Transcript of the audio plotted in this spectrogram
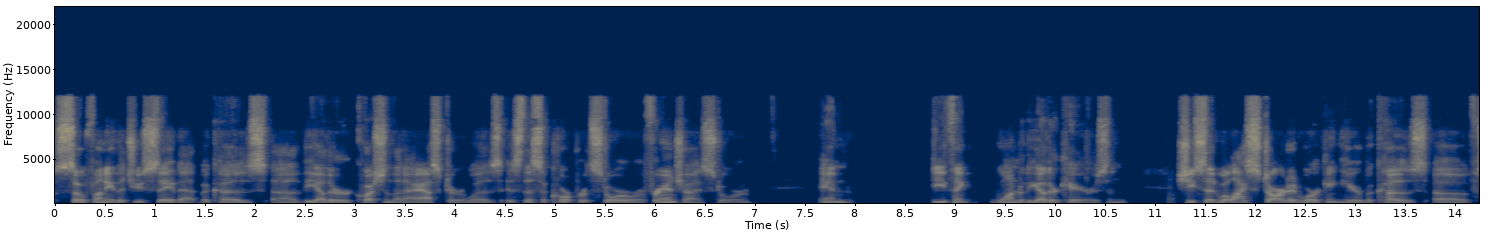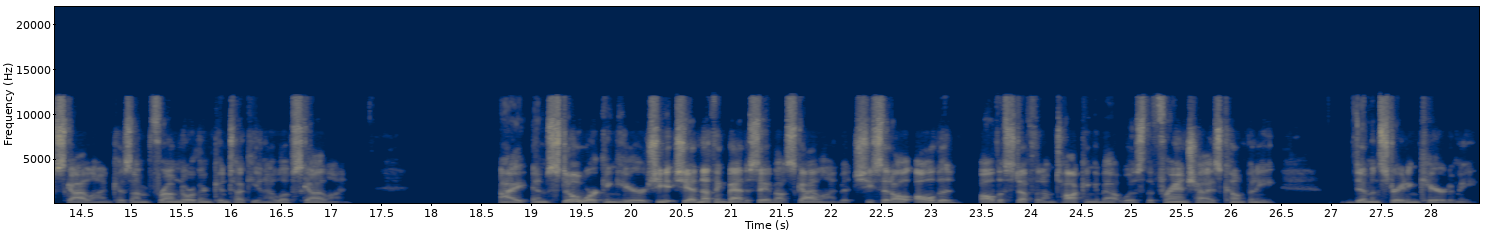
so funny that you say that because uh, the other question that I asked her was, "Is this a corporate store or a franchise store?" And do you think one or the other cares? And she said, "Well, I started working here because of Skyline because I'm from Northern Kentucky and I love Skyline. I am still working here. She she had nothing bad to say about Skyline, but she said all all the all the stuff that I'm talking about was the franchise company demonstrating care to me.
